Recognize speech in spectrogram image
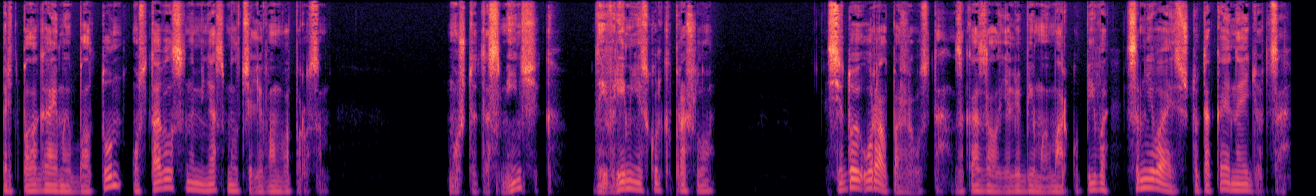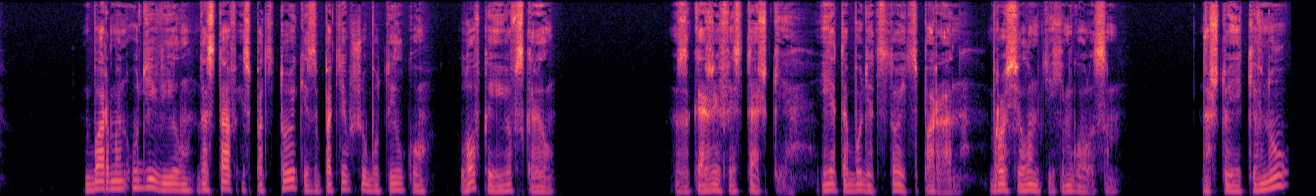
Предполагаемый болтун уставился на меня с молчаливым вопросом. «Может, это сменщик? Да и времени сколько прошло». «Седой Урал, пожалуйста», — заказал я любимую марку пива, сомневаясь, что такая найдется. Бармен удивил, достав из-под стойки запотевшую бутылку, ловко ее вскрыл. «Закажи фисташки, и это будет стоить спаран», — бросил он тихим голосом на что я кивнул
